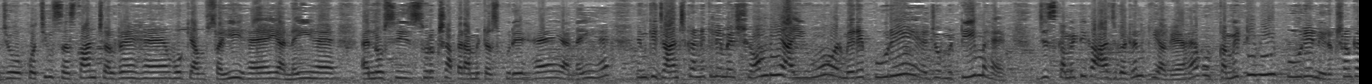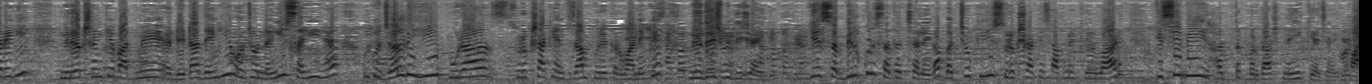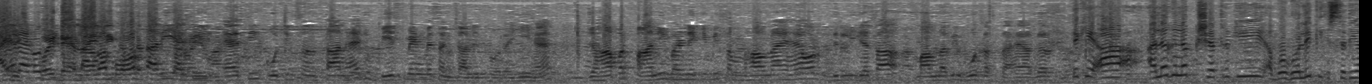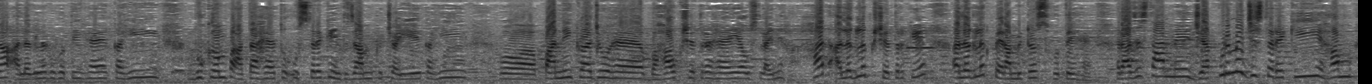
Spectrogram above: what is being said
जो कोचिंग संस्थान चल रहे हैं, वो क्या सही है या नहीं है? एनओसी सुरक्षा पैरामीटर्स पूरे हैं या नहीं है? इनकी जाँच करने के लिए मैं स्वयं भी आई हूँ और मेरे पूरे जो टीम है, जिस कमेटी का आज गठन किया गया है, वो कमेटी भी पूरे निरीक्षण करेगी। निरीक्षण के बाद में डेटा देंगी और जो नहीं सही है उनको जल्द ही पूरा सुरक्षा के इंतज़ाम पूरे करवाने के निर्देश भी दिए जाएँगे। ये सब बिल्कुल सतत चलेगा। बच्चों की सुरक्षा के साथ में खिलवाड़ किसी भी हद तक बर्दाश्त नहीं किया जाएगा। फायर के अलावा बहुत सारी ऐसी ऐसी कोचिंग संस्थान है जो बेसमेंट में संचालित हो रही हैं। जहाँ पर पानी भरने की भी संभावनाएँ हैं और दिल्ली जैसा मामला भी हो सकता है, अगर देखिए अलग अलग क्षेत्र की भौगोलिक स्थितियाँ अलग अलग होती है। कहीं भूकंप आता है तो उस तरह के इंतज़ाम को चाहिए। कहीं पानी का जो है बहाव क्षेत्र है या उस लाइन, हर अलग अलग क्षेत्र के अलग अलग पैरामीटर्स होते हैं। राजस्थान में, जयपुर में जिस तरह की हम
